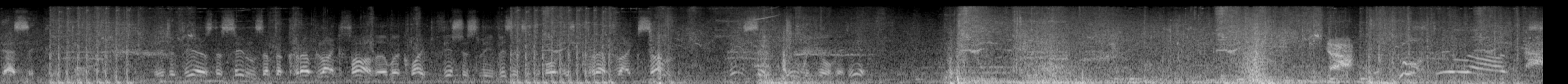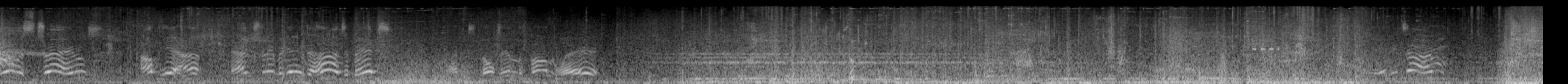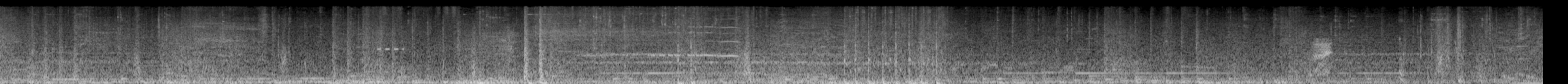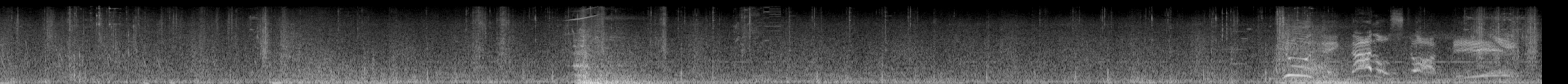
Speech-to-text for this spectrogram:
One. It appears the sins of the crab-like father were quite viciously visited upon his crab-like son. Please save me when you're ready. Still, uh, still restrained. Up here, actually beginning to hurt a bit. And not in the fun way. Stop me?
